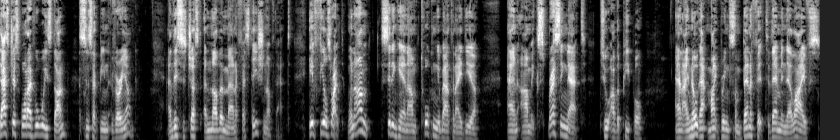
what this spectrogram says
that's just what I've always done since I've been very young. And this is just another manifestation of that. It feels right. When I'm sitting here and I'm talking about an idea and I'm expressing that to other people, and I know that might bring some benefit to them in their lives,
